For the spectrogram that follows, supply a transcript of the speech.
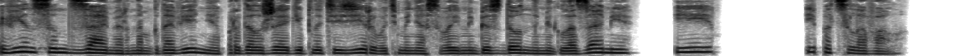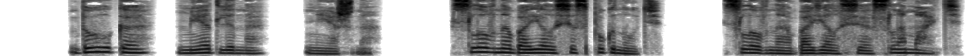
Винсент замер на мгновение, продолжая гипнотизировать меня своими бездонными глазами, и... и поцеловал. Долго, медленно, нежно. Словно боялся спугнуть, словно боялся сломать.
